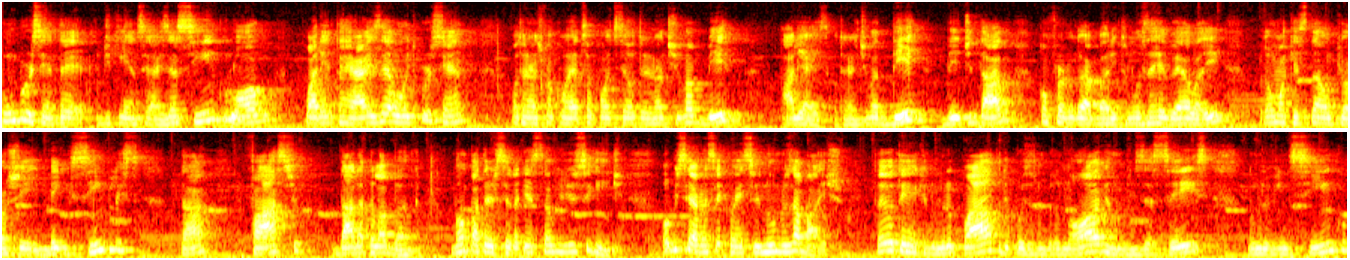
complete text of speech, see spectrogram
1% é de 500 reais é 5, logo 40 reais é 8%. A alternativa correta só pode ser a alternativa B, aliás, alternativa D, D de dado, conforme o gabarito nos revela aí. É uma questão que eu achei bem simples, tá? Fácil, dada pela banca. Vamos para a terceira questão que diz o seguinte. Observe a sequência de números abaixo. Então eu tenho aqui o número 4, depois o número 9, o número 16, o número 25,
